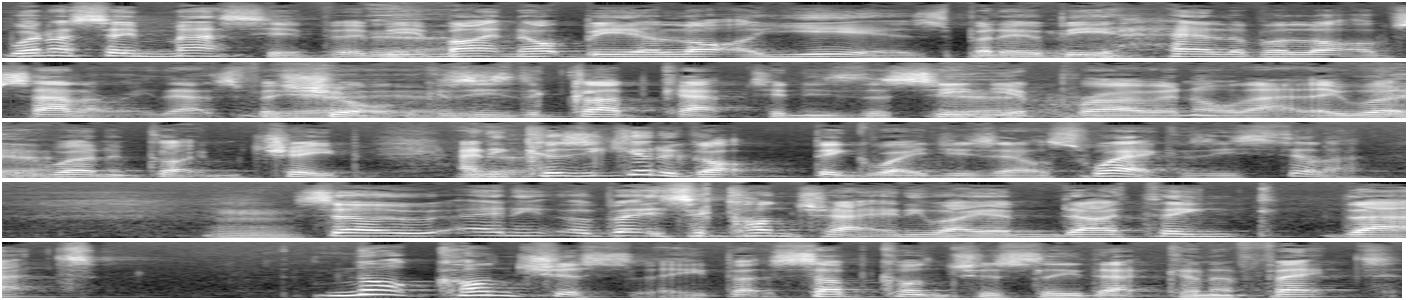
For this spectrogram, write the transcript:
when I say massive, I mean, Yeah. it might not be a lot of years, but it would be a hell of a lot of salary. That's for Yeah, sure yeah. because he's the club captain, he's the senior pro, and all that. They won't, won't have got him cheap, and because he could have got big wages elsewhere because he's still a. Mm. So, any, but it's a contract anyway, and I think that not consciously but subconsciously that can affect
